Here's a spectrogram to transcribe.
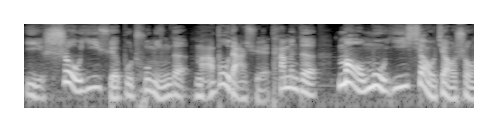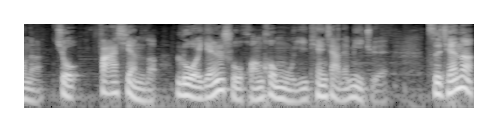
以兽医学部出名的麻布大学，他们的茂木一孝教授呢，就发现了裸鼹鼠皇后母仪天下的秘诀。此前呢，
